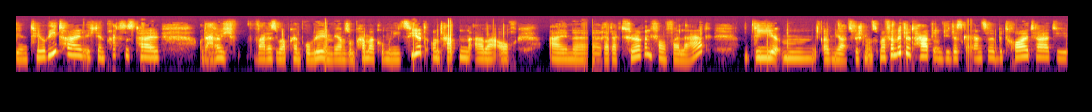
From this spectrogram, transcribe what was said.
den Theorieteil, ich den Praxisteil. Und dadurch war das überhaupt kein Problem. Wir haben so ein paar Mal kommuniziert und hatten aber auch eine Redakteurin vom Verlag, die ähm, ja, zwischen uns mal vermittelt hat und die das Ganze betreut hat. Die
